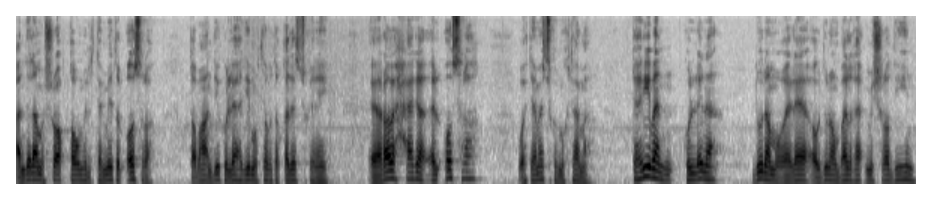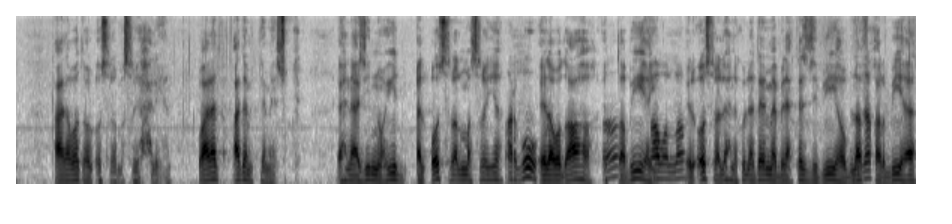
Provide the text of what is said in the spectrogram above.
عندنا مشروع قومي لتنمية الأسرة. طبعا دي كلها دي مرتبطة بالقضية السكانية. آه، رابع حاجة الأسرة وتماسك المجتمع. تقريبا كلنا دون مغالاة أو دون مبالغة مش راضيين على وضع الأسرة المصرية حاليا وعلى عدم التماسك. إحنا عايزين نعيد الأسرة المصرية أرجوك. إلى وضعها آه، الطبيعي. آه والله. الأسرة اللي إحنا كنا دايما بنعتز بيها وبنفخر بيها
